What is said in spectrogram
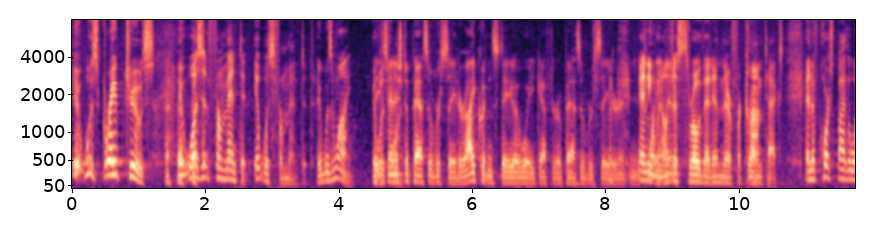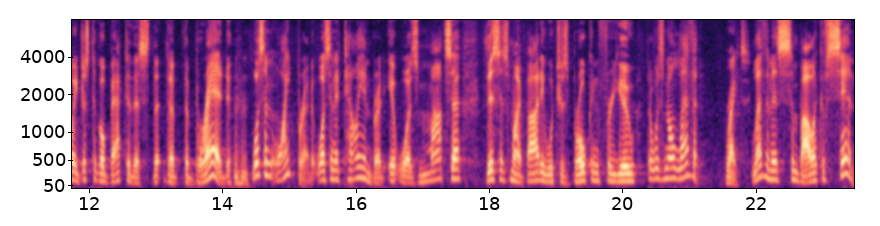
It was grape juice. It wasn't fermented. It was fermented. It was wine. It they was finished wine. a Passover Seder. I couldn't stay awake after a Passover Seder. Anyway, I'll just throw that in there for context. And of course, by the way, just to go back to this, the, the, the bread Mm-hmm. wasn't white bread. It wasn't Italian bread. It was matzah. This is my body, which is broken for you. There was no leaven. Right. Leaven is symbolic of sin.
